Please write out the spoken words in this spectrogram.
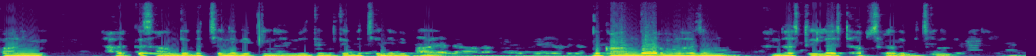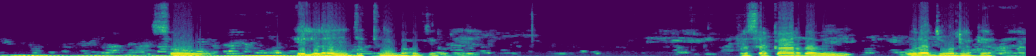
ਪਾਣੀ ਹਰ ਕਿਸਾਨ ਦੇ ਬੱਚੇ ਨੇ ਵੀ ਪੀਣਾ ਹੈ, ਮਜ਼ਦੂਰ ਦੇ ਬੱਚੇ ਨੇ ਵੀ ਪੀਣਾ ਹੈ। ਦੁਕਾਨਦਾਰ, ਮੁਲਾਜ਼ਮ ਇੰਡਸਟਰੀਅਲਿਸਟ ਅਫਸਰਾਂ ਦੇ ਬੱਚੇ ਨੇ ਵੀ ਪੀਣਾ ਸੋ ਇਹ ਲੜਾਈ ਜਿੱਤਣੀ ਬਹੁਤ ਜ਼ਰੂਰੀ ਹੈ। ਪਰ ਸਰਕਾਰ ਦਾ ਵੀ ਪੂਰਾ ਜ਼ੋਰ ਲੱਗਿਆ ਹੋਇਆ ਹੈ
